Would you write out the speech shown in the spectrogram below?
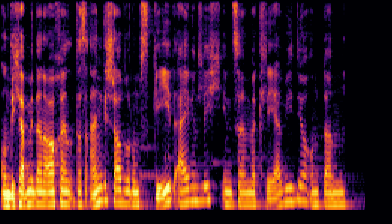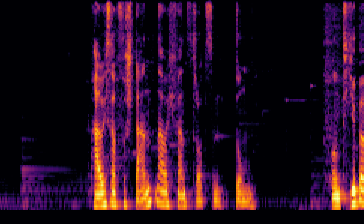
und ich habe mir dann auch das angeschaut, worum es geht eigentlich in so einem Erklärvideo und dann habe ich es auch verstanden, aber ich fand es trotzdem dumm. Und hier bei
